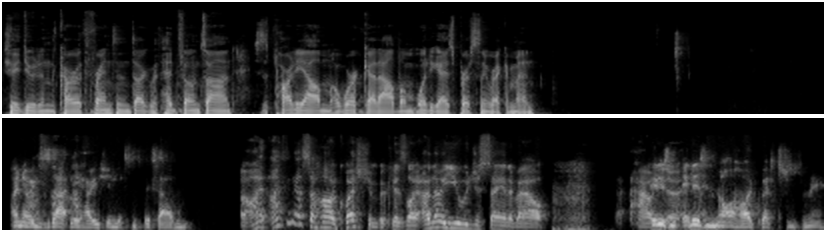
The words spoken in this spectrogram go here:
Should they do it in the car with friends in the dark with headphones on? Is it a party album, a workout album? What do you guys personally recommend? I know exactly how you should listen to this album. I, I think that's a hard question because, like, I know you were just saying about how It you is know, it is not a hard question for me.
